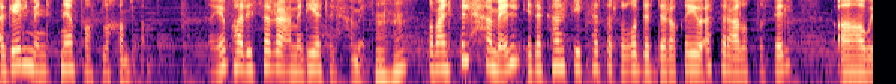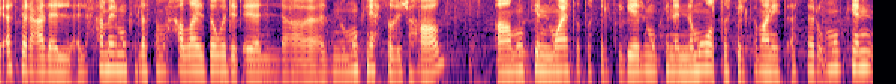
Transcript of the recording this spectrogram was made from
أقل من 2.5 طيب هذه يسرع عملية الحمل. طبعا في الحمل إذا كان في كسل في الغدة الدرقية يؤثر على الطفل آه ويأثر على ال- الحمل ممكن لا سمح الله يزود انه ممكن يحصل إجهاض. آه ممكن موية الطفل تقل ممكن النمو الطفل كمان يتأثر وممكن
